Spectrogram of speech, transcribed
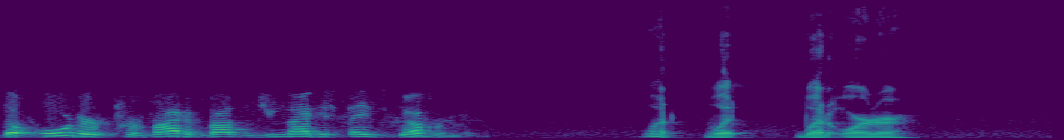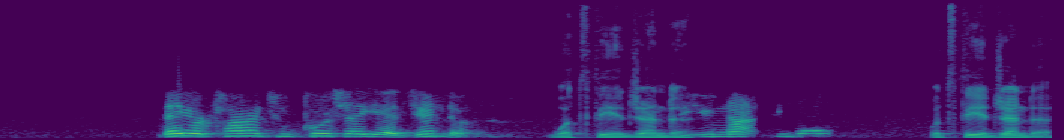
the order provided by the United States government. What what what order? They are trying to push a agenda. What's the agenda? Do you not see that? What's the agenda?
